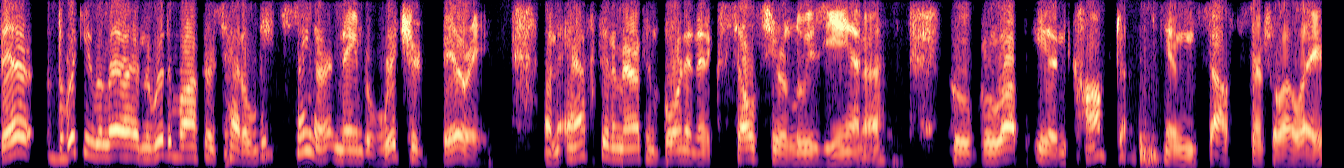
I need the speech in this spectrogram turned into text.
there, the Ricky Rillera and the Rhythm Rockers had a lead singer named Richard Berry an African American born in Extension, Louisiana, who grew up in Compton in South Central LA,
